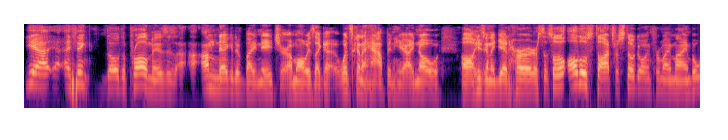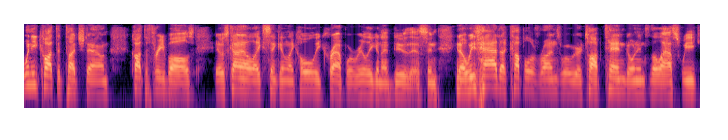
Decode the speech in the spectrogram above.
Yeah, I think though the problem is, is I'm negative by nature. I'm always like, uh, what's going to happen here? I know, oh, he's going to get hurt, or so. So all those thoughts were still going through my mind. But when he caught the touchdown, caught the three balls, it was kind of like sinking, like, holy crap, we're really going to do this. And you know, we've had a couple of runs where we were top ten going into the last week,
